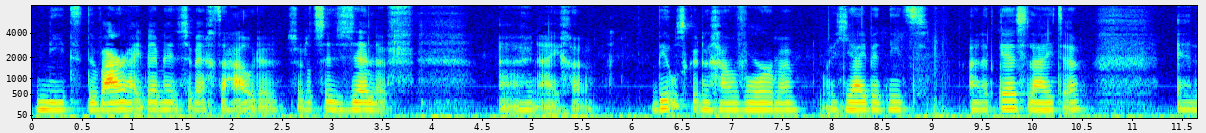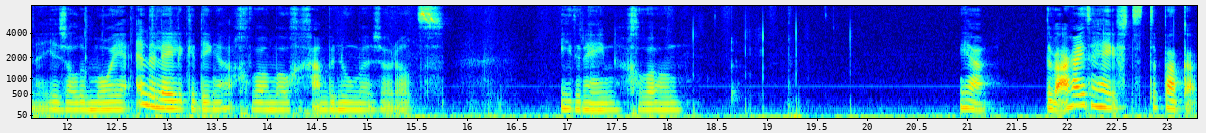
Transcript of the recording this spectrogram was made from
niet de waarheid bij mensen weg te houden, zodat ze zelf uh, hun eigen beeld kunnen gaan vormen. Want jij bent niet aan het gaslighten. En uh, je zal de mooie en de lelijke dingen gewoon mogen gaan benoemen, zodat iedereen gewoon ja, de waarheid heeft te pakken.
